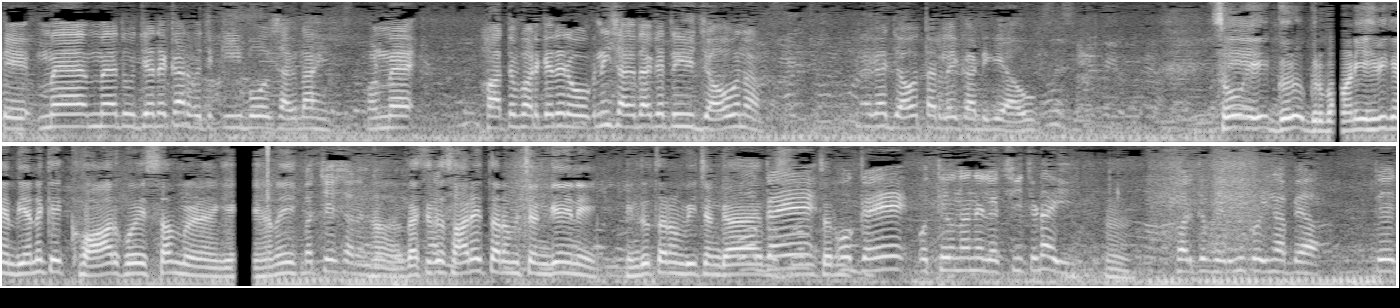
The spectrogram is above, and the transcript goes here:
ਤੇ ਮੈਂ ਮੈਂ ਦੂਜਿਆਂ ਦੇ ਘਰ ਵਿੱਚ ਕੀ ਬੋਲ ਸਕਦਾ ਸੀ? ਹੁਣ ਮੈਂ ਹੱਥ ਫੜ ਕੇ ਤੇ ਰੋਕ ਨਹੀਂ ਸਕਦਾ ਕਿ ਤੁਸੀਂ ਜਾਓ ਨਾ। ਮੈਂ ਕਿਹਾ ਜਾਓ ਤਰਲੇ ਕੱਢ ਕੇ ਆਓ। ਸੋ ਇਹ ਗੁਰੂ ਗੁਰਬਾਣੀ ਇਹ ਵੀ ਕਹਿੰਦੀ ਹੈ ਨਾ ਕਿ ਖੁਆਰ ਹੋਏ ਸਭ ਮਿਲਣਗੇ ਹਨਾ ਜੀ? ਬੱਚੇ ਸ਼ਰਨ ਹਾਂ ਵੈਸੇ ਤਾਂ ਸਾਰੇ ਧਰਮ ਚੰਗੇ ਨੇ ਹਿੰਦੂ ਧਰਮ ਵੀ ਚੰਗਾ ਹੈ ਉਹ ਗਏ ਉਹ ਉੱਥੇ ਉਹਨਾਂ ਨੇ ਲੱਸੀ ਚੜਾਈ ਫ਼ਰਕ ਫਿਰ ਵੀ ਕੋਈ ਨਾ ਪਿਆ। ਤੇ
